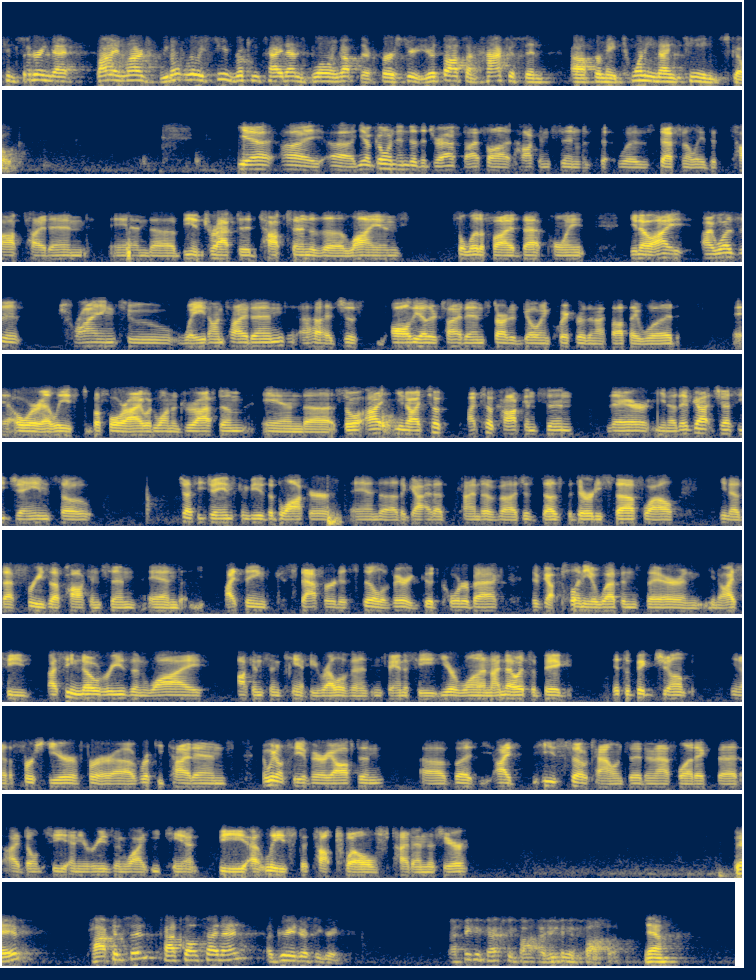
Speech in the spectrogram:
considering that by and large we don't really see rookie tight ends blowing up their first year? Your thoughts on Hockenson uh, from a 2019 scope? Yeah, I uh, you know going into the draft, I thought Hockenson was was definitely the top tight end, and uh, being drafted top ten to the Lions solidified that point. You know, I I wasn't trying to wait on tight end. Uh, it's just all the other tight ends started going quicker than I thought they would, eh, or at least before I would want to draft them. And uh, so I, you know, I took I took Hockenson there. You know, they've got Jesse James, so Jesse James can be the blocker and uh, the guy that kind of uh, just does the dirty stuff while you know that frees up Hockenson. And I think Stafford is still a very good quarterback. They've got plenty of weapons there, and you know I see I see no reason why Hockenson can't be relevant in fantasy year one. I know it's a big it's a big jump, you know, the first year for uh, rookie tight ends, and we don't see it very often. Uh, but I he's so talented and athletic that I don't see any reason why he can't be at least a top 12 tight end this year. Dave, Hockenson, top 12 tight end. Agree or disagree? I think it's actually, I do think it's possible. Yeah.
